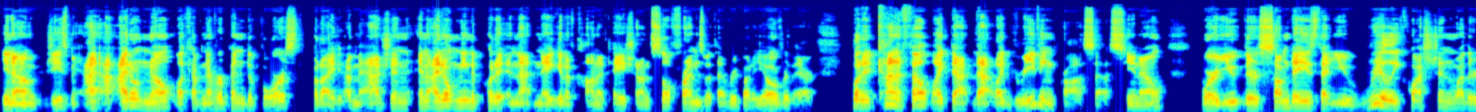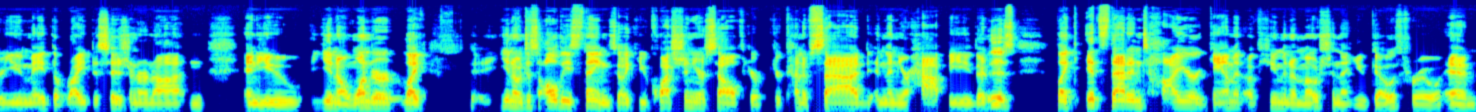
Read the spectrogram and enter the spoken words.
you know, geez, me, I I don't know. Like I've never been divorced, but I imagine, and I don't mean to put it in that negative connotation. I'm still friends with everybody over there, but it kind of felt like that that like grieving process, you know, where you there's some days that you really question whether you made the right decision or not, and and you you know wonder like eh, you know just all these things like you question yourself you're you're kind of sad and then you're happy there is like it's that entire gamut of human emotion that you go through and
